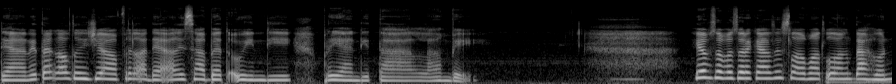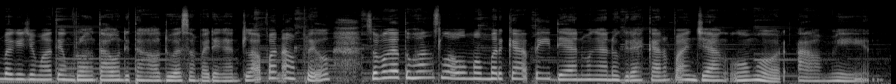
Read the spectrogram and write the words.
Dan di tanggal 7 April ada Elizabeth Windy Priandita Lambe. Ya sahabat sore kasih selamat ulang tahun bagi jemaat yang berulang tahun di tanggal 2 sampai dengan 8 April. Semoga Tuhan selalu memberkati dan menganugerahkan panjang umur. Amin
